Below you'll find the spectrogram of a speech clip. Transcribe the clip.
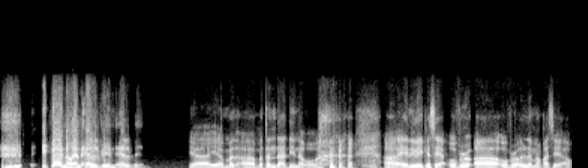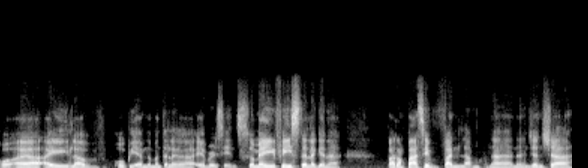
Ikaw naman, Elvin. Elvin. Yeah, yeah, mat- ah, matanda din ako. Ah, anyway, kasi over ah, overall naman kasi ako ah, I love OPM naman talaga ever since. So may face talaga na parang passive fan lang na nandyan siya,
